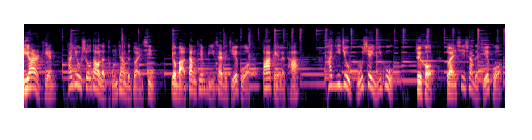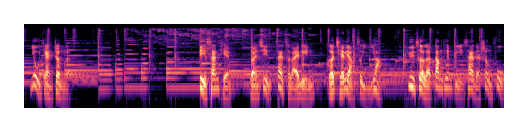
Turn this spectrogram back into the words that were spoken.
第二天，他又收到了同样的短信，又把当天比赛的结果发给了他，他依旧不屑一顾。最后，短信上的结果又验证了。第三天，短信再次来临，和前两次一样，预测了当天比赛的胜负，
